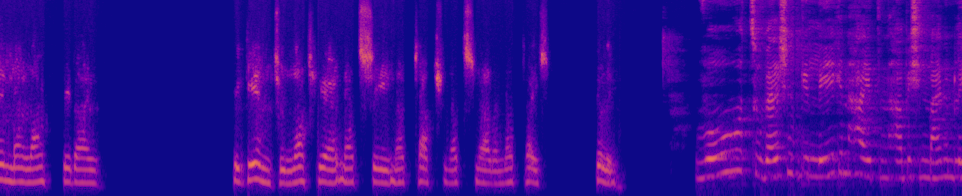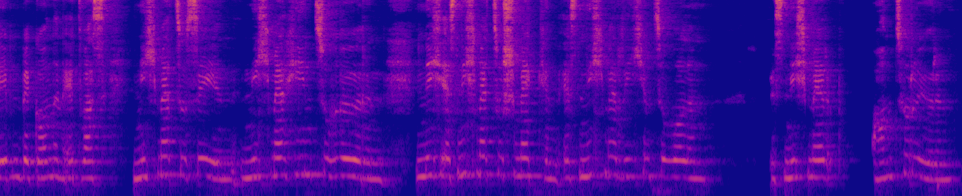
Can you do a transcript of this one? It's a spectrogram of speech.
in my life did I begin to not hear, not see, not touch, not smell, and not taste fully? Wo, zu welchen Gelegenheiten habe ich in meinem Leben begonnen, etwas nicht mehr zu sehen, nicht mehr hinzuhören, nicht, es nicht mehr zu schmecken, es nicht mehr riechen zu wollen, es nicht mehr anzurühren?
